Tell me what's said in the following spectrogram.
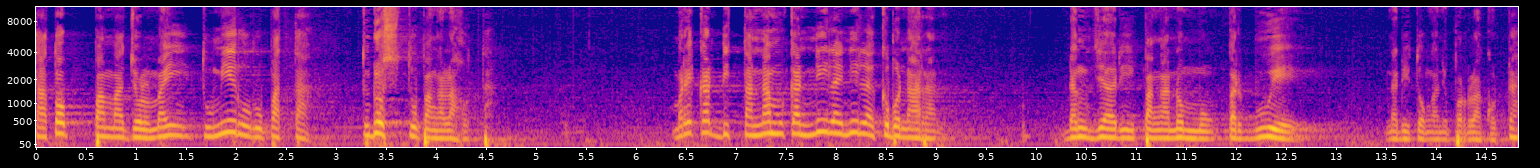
tatop pamajolmai tumiru rupata tudus tu pangalahota mereka ditanamkan nilai-nilai kebenaran. Dan jadi panganomu perbue. Na ditongani perlakoda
